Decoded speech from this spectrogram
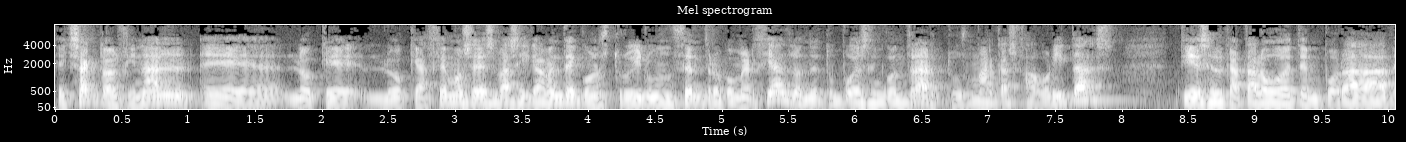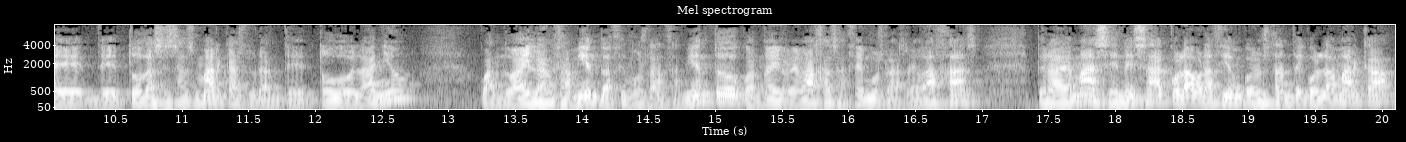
Exacto, al final eh, lo, que, lo que hacemos es básicamente construir un centro comercial donde tú puedes encontrar tus marcas favoritas, tienes el catálogo de temporada de, todas esas marcas durante todo el año, Cuando hay lanzamiento hacemos lanzamiento, cuando hay rebajas hacemos las rebajas, pero además en esa colaboración constante con la marca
